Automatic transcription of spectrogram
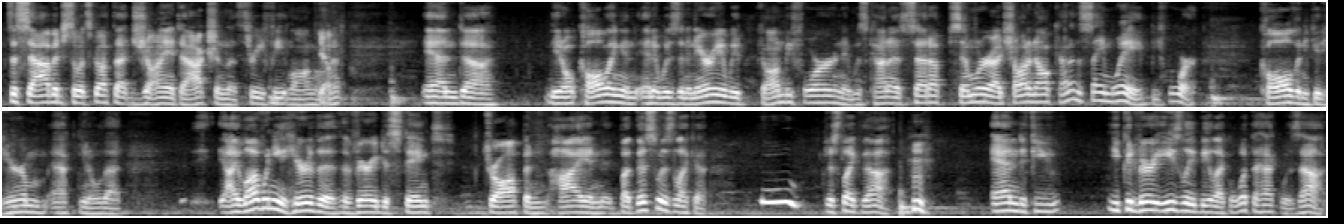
it's a Savage, so it's got that giant action that's three feet long on Yep. it. And uh, you know, calling and, and it was in an area we'd gone before and it was kind of set up similar. I'd shot an elk kind of the same way before. Called and you could hear him act, you know, that I love when you hear the the very distinct drop and high and but this was like a ooh, just like that. And if you you could very easily be like, well, what the heck was that?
